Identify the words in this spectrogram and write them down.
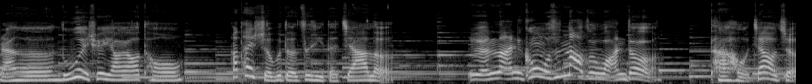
然而，芦苇却摇摇头，他太舍不得自己的家了。原来你跟我是闹着玩的，他吼叫着。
